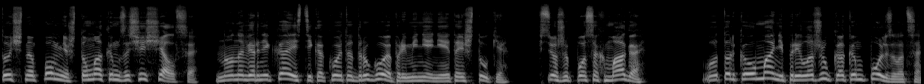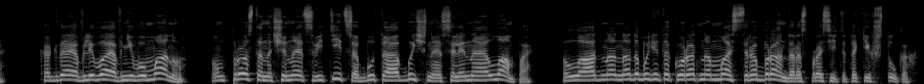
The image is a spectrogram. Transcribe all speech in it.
Точно помню, что маг им защищался, но наверняка есть и какое-то другое применение этой штуки. Все же посох мага. Вот только ума не приложу, как им пользоваться. Когда я вливаю в него ману, он просто начинает светиться, будто обычная соляная лампа. Ладно, надо будет аккуратно мастера Бранда расспросить о таких штуках.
